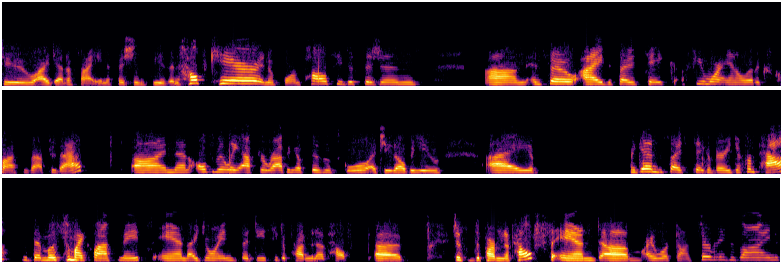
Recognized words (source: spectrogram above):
to identify inefficiencies in healthcare and inform policy decisions. Um, and so I decided to take a few more analytics classes after that. Uh, and then ultimately, after wrapping up business school at GW, I again decided to take a very different path than most of my classmates, and I joined the DC Department of Health, uh, just the Department of Health, and um, I worked on survey design.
